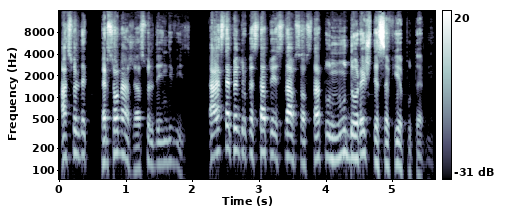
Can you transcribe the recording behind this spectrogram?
astfel de personaje, astfel de indivizi. Dar asta e pentru că statul e slab sau statul nu dorește să fie puternic.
